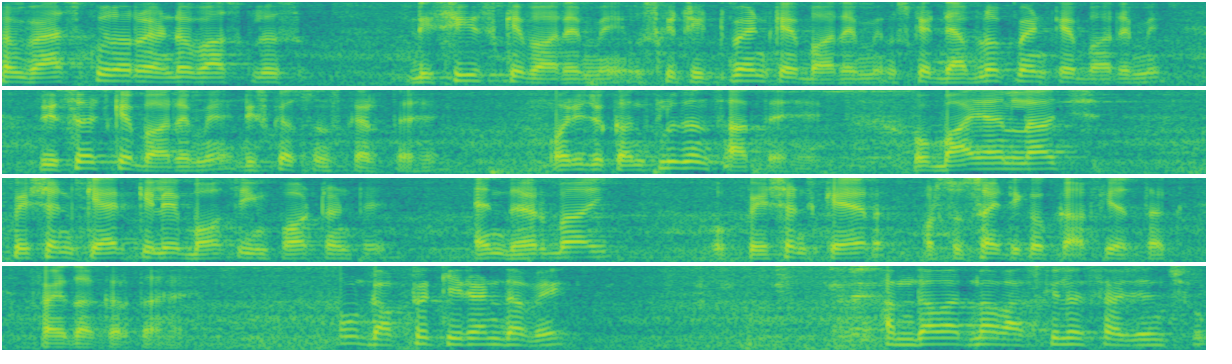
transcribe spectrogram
हम वैस्कुलर और एंडोवास्कुलर डिसीज़ के बारे में उसकी ट्रीटमेंट के बारे में उसके डेवलपमेंट के बारे में रिसर्च के बारे में डिस्कशंस करते हैं और ये जो कंक्लूजन्स आते हैं वो by and large patient care के लिए बहुत ही इम्पॉर्टेंट है एंड देर बाय वो पेशेंट केयर और सोसाइटी को काफ़ी हद तक फ़ायदा करता है હું ડૉક્ટર કિરણ દવે અમદાવાદમાં વાસ્ક્યુલર સર્જન છું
